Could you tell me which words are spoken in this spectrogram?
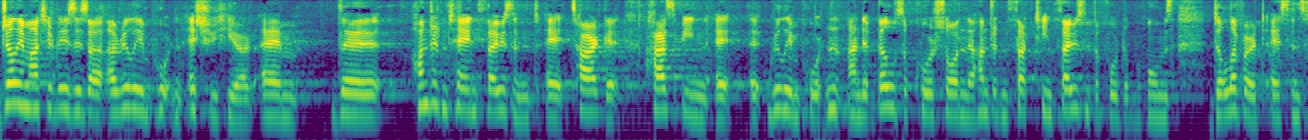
Gillian Matty raises a, a really important issue here. Um, the 110,000 uh, target has been uh, uh, really important and it builds of course on the 113,000 affordable homes delivered uh, since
